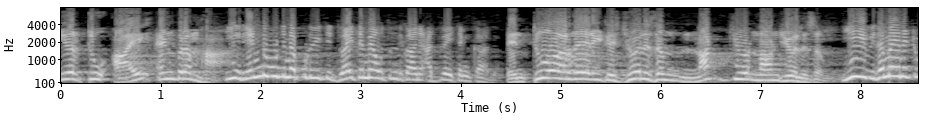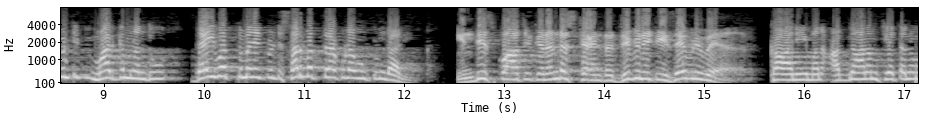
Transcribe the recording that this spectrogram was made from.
Here two I and Brahma. ఈ రెండు ఉండినప్పుడు ఇది ద్వైతమే అవుతుంది కానీ అద్వైతం కాదు. Two are there it is dualism not non dualism ఈ విధమైనటువంటి మార్గం నందు దైవత్వమైనటువంటి సర్వత్రా కూడా ఉంటుండాలి. In this path you can understand divinity everywhere కానీ మన అజ్ఞానం చేతను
